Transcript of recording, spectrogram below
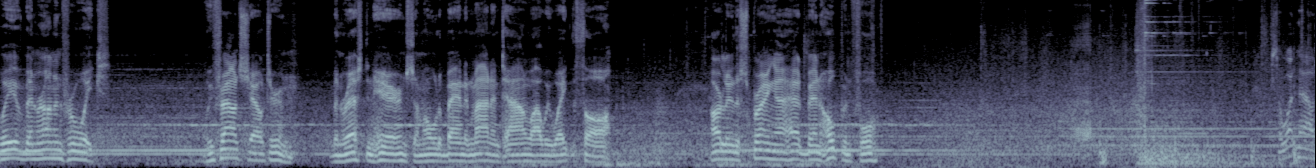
We've been running for weeks. We found shelter and been resting here in some old abandoned mining town while we wait the thaw. Hardly the spring I had been hoping for. So what now,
